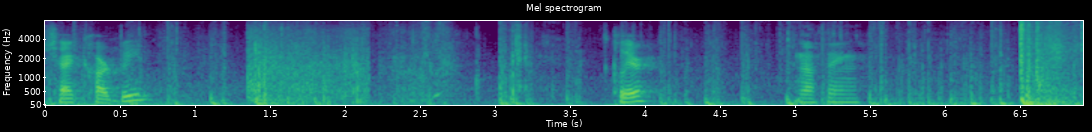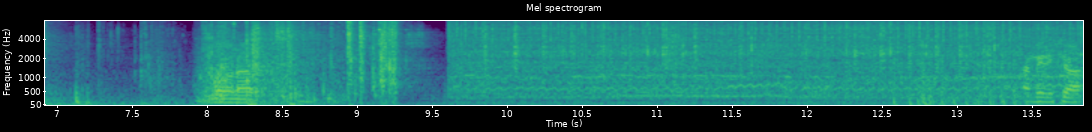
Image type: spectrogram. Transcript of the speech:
Check heartbeat. Clear. Nothing. Going up. I'm getting shot.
